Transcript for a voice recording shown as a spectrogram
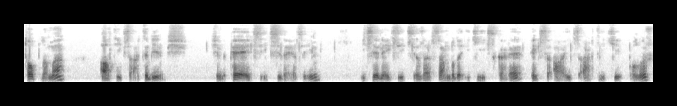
toplamı 6x artı 1'miş. Şimdi p eksi x'i de yazayım. x yerine eksi x yazarsam bu da 2x kare eksi ax artı 2 olur.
